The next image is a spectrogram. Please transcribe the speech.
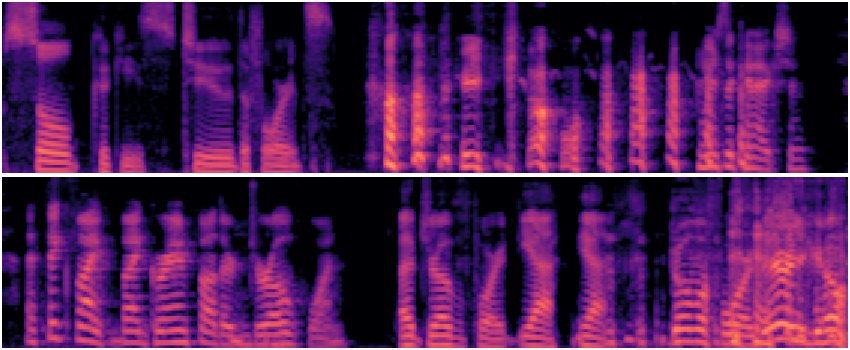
sold cookies to the Fords. there you go. Here's a connection. I think my, my grandfather Mm-hmm. drove one. I drove a Ford. Yeah, yeah. Drove a Ford. There you go.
